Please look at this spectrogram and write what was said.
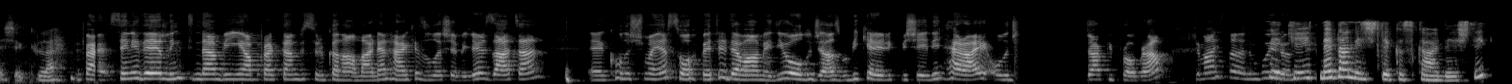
Teşekkürler. Süper. Seni de LinkedIn'den, bir yapraktan bir sürü kanallardan herkes ulaşabilir. Zaten e, konuşmaya, sohbete devam ediyor olacağız. Bu bir kerelik bir şey değil. Her ay olacak bir program. Maysa Hanım buyurun. Peki neden işte kız kardeşlik?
